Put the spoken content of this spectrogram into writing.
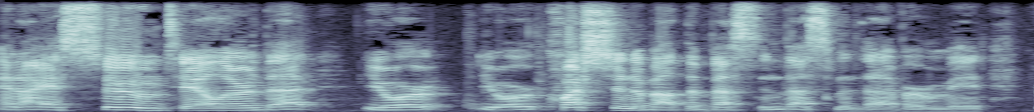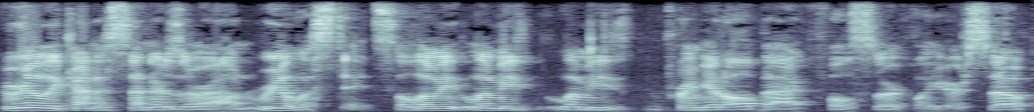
and I assume Taylor that your your question about the best investment that I've ever made really kind of centers around real estate. So let me let me let me bring it all back full circle here. So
